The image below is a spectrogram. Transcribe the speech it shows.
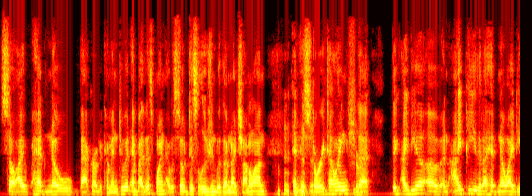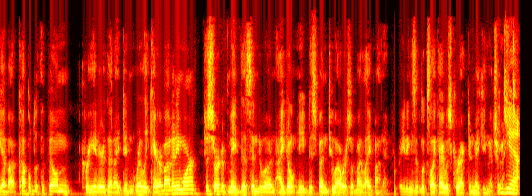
So I had no background to come into it. And by this point, I was so disillusioned with M. Night Shyamalan and his storytelling Sure. that the idea of an IP that I had no idea about coupled with the film creator that I didn't really care about anymore just sort of made this into an I don't need to spend two hours of my life on it. Ratings, it looks like I was correct in making that choice. Yeah,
